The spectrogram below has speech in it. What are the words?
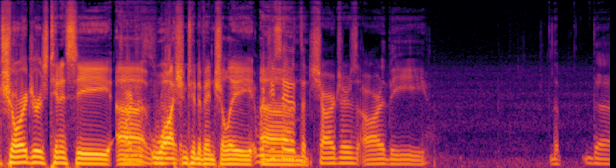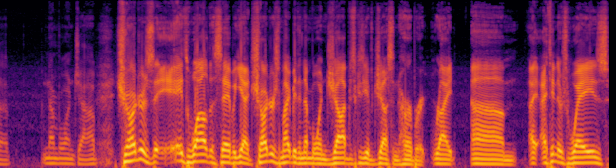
Chargers, Tennessee, uh, Chargers really the- Washington eventually. Would you say that Um, the Chargers are the the the number one job? Chargers, it's wild to say, but yeah, Chargers might be the number one job just because you have Justin Herbert, right? Um, I, I think there's ways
